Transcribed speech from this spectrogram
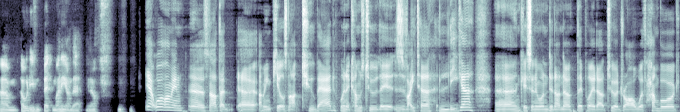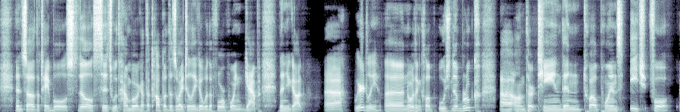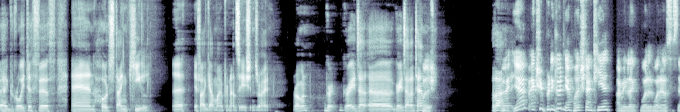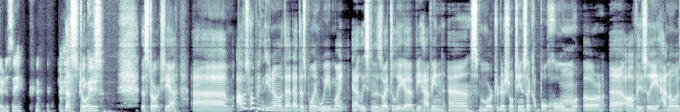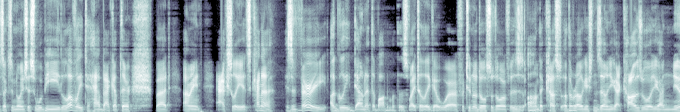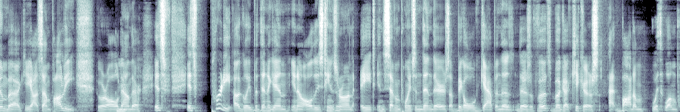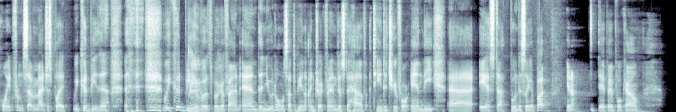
Um, I would even bet money on that. You know. Yeah, well, I mean, uh, it's not that. Uh, I mean, Kiel's not too bad when it comes to the Zweite Liga. Uh, in case anyone did not know, they played out to a draw with Hamburg, and so the table still sits with Hamburg at the top of the Zweite Liga with a four-point gap. Then you got uh, weirdly, uh, Northern Club Osnabrück uh, on 13, then 12 points each for uh, Greuther Fürth and Holstein Kiel, uh, if I got my pronunciations right. Roman, grades out uh, grades out of ten. Holst- uh, yeah, actually pretty good. Yeah, Holstein Kiel. I mean, like, what what else is there to say? the Storks. The Storks, yeah. Um, I was hoping, you know, that at this point we might, at least in the Zweite Liga, be having uh, some more traditional teams like a Bochum or uh, obviously Hannover 96 would be lovely to have back up there. But I mean, actually, it's kind of is very ugly down at the bottom of the Zweite Liga, where Fortuna Dusseldorf is on the cusp of the relegation zone. You got Karlsruhe, you got Nuremberg, you got St. Pauli, who are all mm-hmm. down there. It's it's pretty ugly. But then again, you know, all these teams are on eight and seven points, and then there's a big old gap, and then there's Würzburger Kickers at bottom with one point from seven matches played. We could be the, we could be a Würzburger fan, and then you would almost have to be an Eintracht fan just to have a team to cheer for in the uh, Erste Bundesliga. But you know, DP Pokal.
